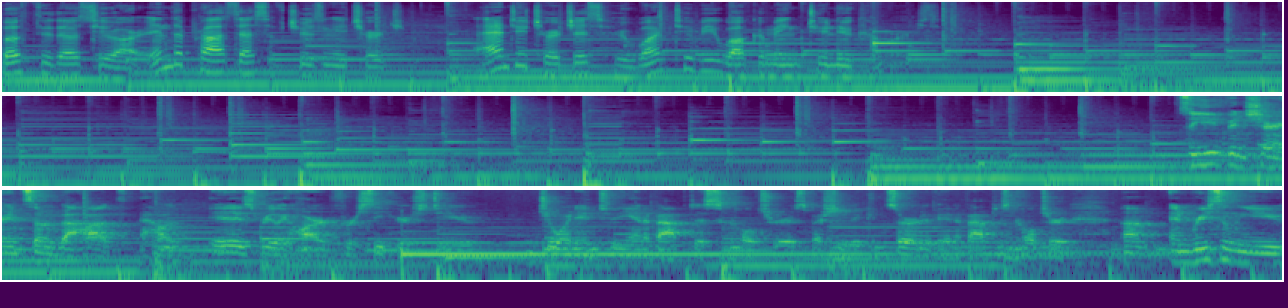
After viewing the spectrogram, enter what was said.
both to those who are in the process of choosing a church and to churches who want to be welcoming to newcomers. So you've been sharing some about how, how it is really hard for seekers to join into the Anabaptist culture, especially the conservative Anabaptist culture. Um, and recently you,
